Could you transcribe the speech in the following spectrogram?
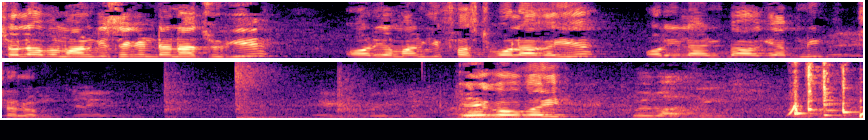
चलो अब मान की सेकंड टर्न आ चुकी है और ये मान की फ़र्स्ट बॉल आ गई है और ये लाइन पे आ गया अपनी। चलो। एक हो गई। कोई बात नहीं।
